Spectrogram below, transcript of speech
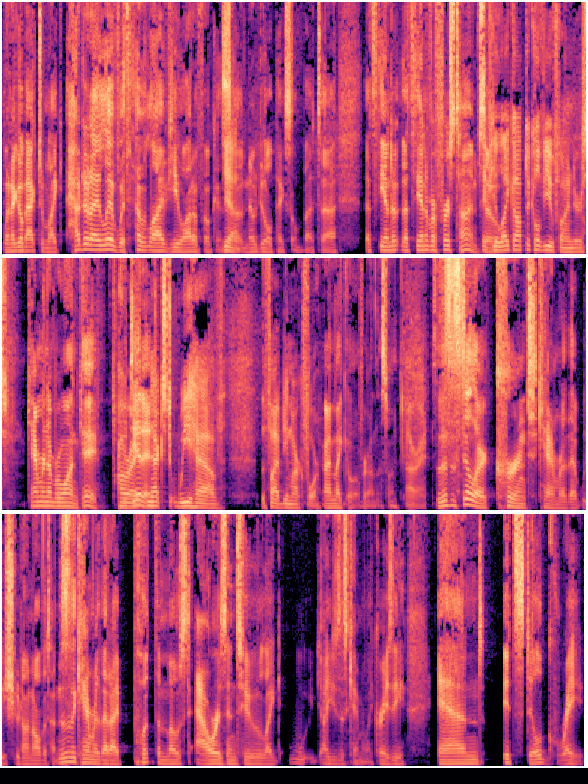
when I go back to them, like, how did I live without live view autofocus? Yeah. So no dual pixel. But uh, that's the end of that's the end of our first time. So if you like optical viewfinders, camera number one. Okay, all we right. did it. Next, we have the 5D Mark IV. I might go over on this one. All right. So this is still our current camera that we shoot on all the time. This is the camera that I put the most hours into. Like w- I use this camera like crazy, and it's still great.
